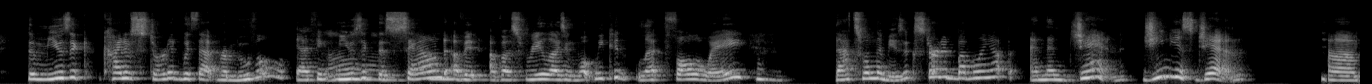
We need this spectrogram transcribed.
the music kind of started with that removal. I think music, the Mm. sound of it, of us realizing what we could let fall away, Mhm. that's when the music started bubbling up. And then Jen, genius Jen, um,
